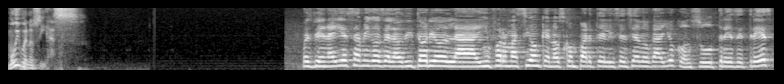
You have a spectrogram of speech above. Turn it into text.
Muy buenos días. Pues bien, ahí es amigos del auditorio la información que nos comparte el licenciado Gallo con su 3 de 3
